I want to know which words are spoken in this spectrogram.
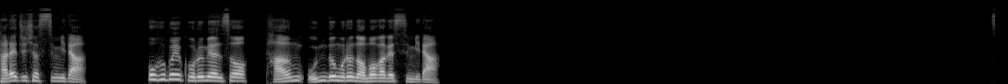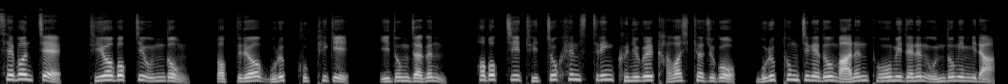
잘해주셨습니다. 호흡을 고르면서 다음 운동으로 넘어가겠습니다. 세 번째, 뒤허벅지 운동, 엎드려 무릎 굽히기. 이 동작은 허벅지 뒤쪽 햄스트링 근육을 강화시켜주고 무릎 통증에도 많은 도움이 되는 운동입니다.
